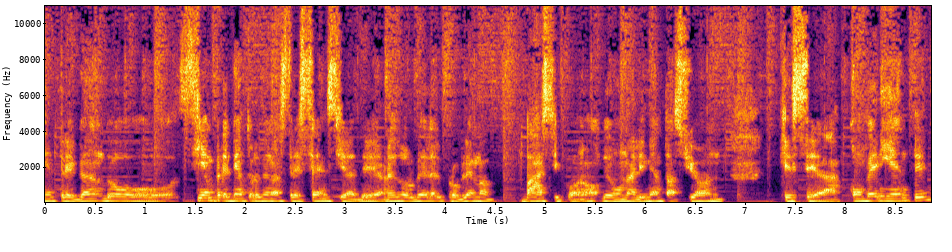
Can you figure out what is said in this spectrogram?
entregando siempre dentro de nuestra esencia de resolver el problema básico ¿no? de una alimentación que sea conveniente,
